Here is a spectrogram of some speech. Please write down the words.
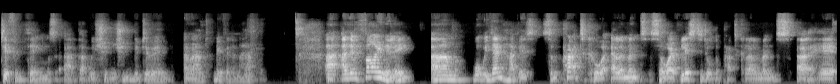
different things uh, that we should and shouldn't be doing around moving and handling. Uh, and then finally, um, what we then have is some practical elements. So I've listed all the practical elements uh, here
